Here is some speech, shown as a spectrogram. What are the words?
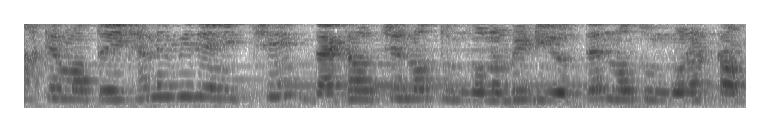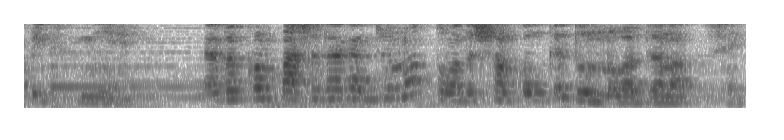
আজকের মতো এখানে বিদায় নিচ্ছি। দেখা হচ্ছে নতুন কোনো ভিডিওতে নতুন কোনো টপিকস নিয়ে। এতক্ষণ পাশে থাকার জন্য তোমাদের সকলকে ধন্যবাদ জানাচ্ছি।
